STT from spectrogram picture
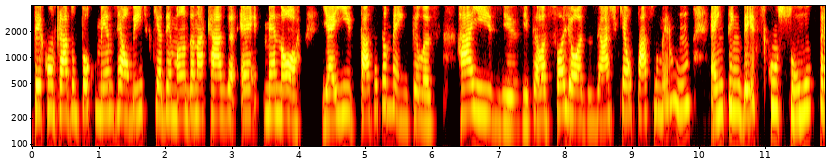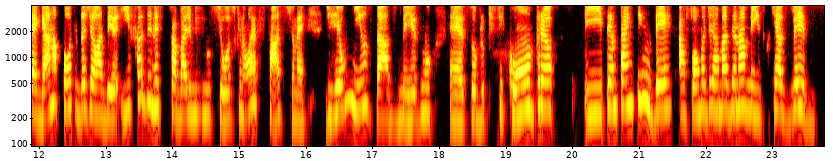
ter comprado um pouco menos realmente porque a demanda na casa é menor. E aí passa também pelas raízes e pelas folhosas. Eu acho que é o passo número um, é entender esse consumo, pregar na porta da geladeira e fazer nesse trabalho minucioso, que não é fácil, né? De reunir os dados mesmo é, sobre o que se compra e tentar entender a forma de armazenamento, porque às vezes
